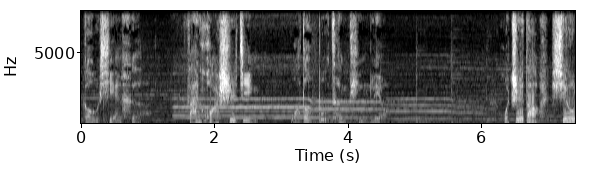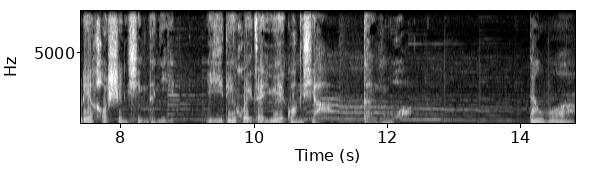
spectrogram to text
沟险壑。繁华市井，我都不曾停留。我知道修炼好身形的你，一定会在月光下等我。当我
